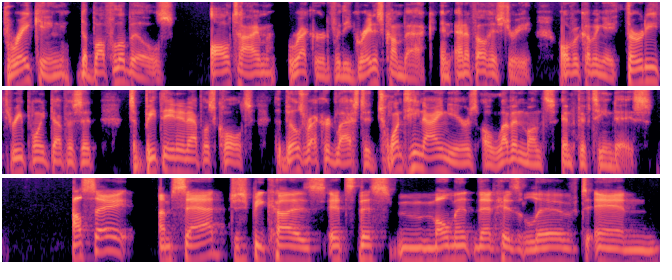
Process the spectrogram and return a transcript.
breaking the Buffalo Bills all time record for the greatest comeback in NFL history, overcoming a 33 point deficit to beat the Indianapolis Colts? The Bills' record lasted 29 years, 11 months, and 15 days. I'll say I'm sad just because it's this moment that has lived in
